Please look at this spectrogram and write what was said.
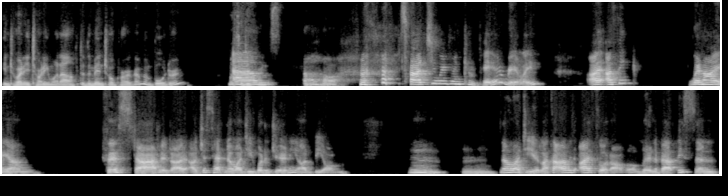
in 2021 after the mentor program and boardroom? What's the um, difference? oh it's hard to even compare really. I, I think when i um, first started I, I just had no idea what a journey i'd be on. Mm Mm, no idea. Like I, I thought, oh, I'll learn about this, and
